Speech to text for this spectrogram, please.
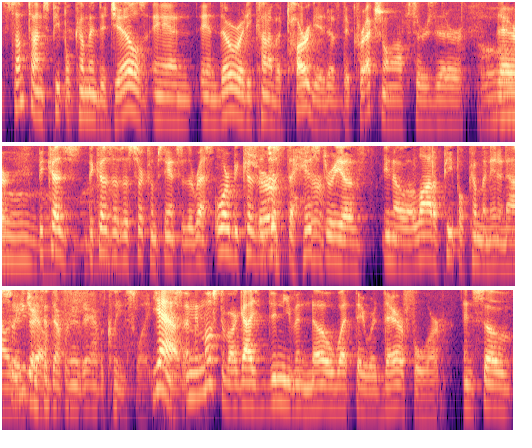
sometimes people come into jails and and they're already kind of a target of the correctional officers that are there oh. because because of the circumstance of the arrest or because Sure, of just the sure. history of you know a lot of people coming in and out So of the you jail. guys had the opportunity to have a clean slate. Yeah, I mean, most of our guys didn't even know what they were there for, and so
